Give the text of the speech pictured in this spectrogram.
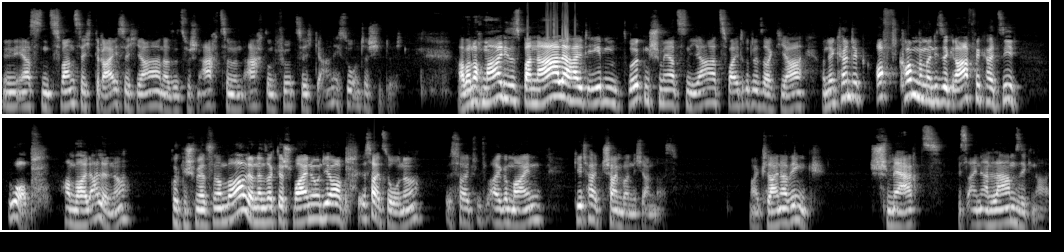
in den ersten 20, 30 Jahren, also zwischen 18 und 48, gar nicht so unterschiedlich. Aber nochmal, dieses Banale halt eben, Rückenschmerzen, ja, zwei Drittel sagt ja. Und dann könnte oft kommen, wenn man diese Grafik halt sieht, oh, haben wir halt alle, ne? Rückenschmerzen haben wir alle. Und dann sagt der Schweine und ja, pff, ist halt so, ne? Ist halt allgemein, geht halt scheinbar nicht anders. Mal kleiner Wink. Schmerz ist ein Alarmsignal.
